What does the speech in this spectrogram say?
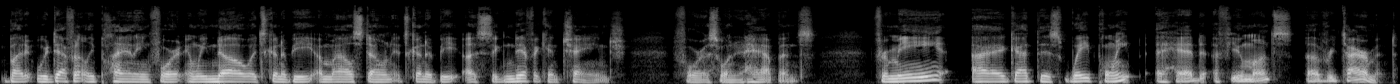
but we're definitely planning for it, and we know it's going to be a milestone. It's going to be a significant change for us when it happens. For me, I got this waypoint ahead a few months of retirement.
